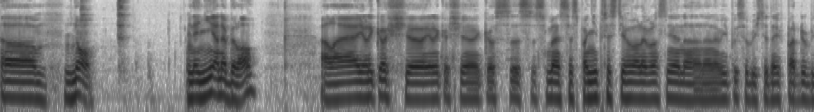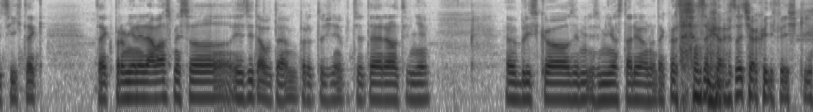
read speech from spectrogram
Uh, no, není a nebylo. Ale jelikož, jelikož jako jsme se s paní přestěhovali vlastně na, na nový působiště tady v Pardubicích, tak, tak pro mě nedává smysl jezdit autem, protože, protože to je relativně blízko zim, zimního stadionu, tak proto jsem začal, mhm. začal chodit pěšky. Uh,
